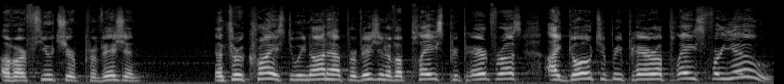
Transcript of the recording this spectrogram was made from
of our future provision. And through Christ, do we not have provision of a place prepared for us? I go to prepare a place for you.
